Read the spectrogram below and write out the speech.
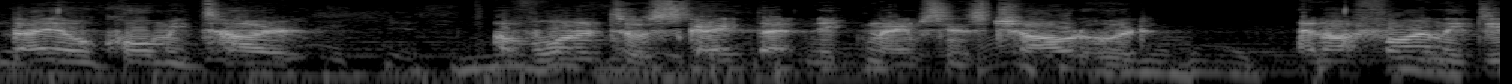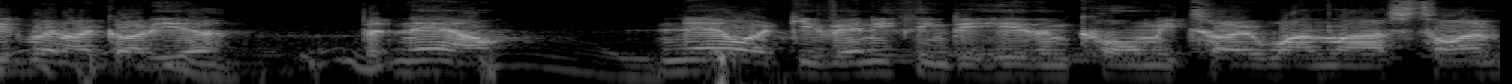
they all call me Toe. I've wanted to escape that nickname since childhood, and I finally did when I got here, but now now I'd give anything to hear them call me Toe one last time.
